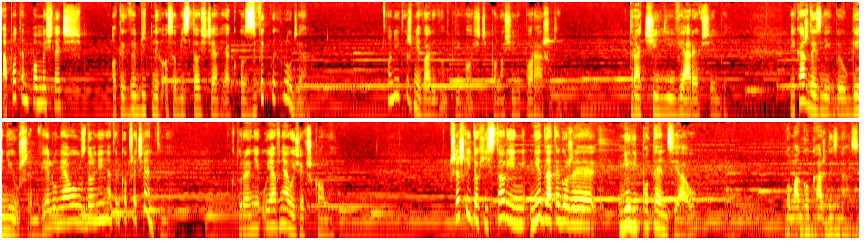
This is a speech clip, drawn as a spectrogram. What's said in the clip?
a potem pomyśleć o tych wybitnych osobistościach jak o zwykłych ludziach. Oni też miewali wątpliwości, ponosili porażki, tracili wiarę w siebie. Nie każdy z nich był geniuszem, wielu miało uzdolnienia tylko przeciętne, które nie ujawniały się w szkole. Przeszli do historii nie dlatego, że mieli potencjał, bo ma go każdy z nas,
